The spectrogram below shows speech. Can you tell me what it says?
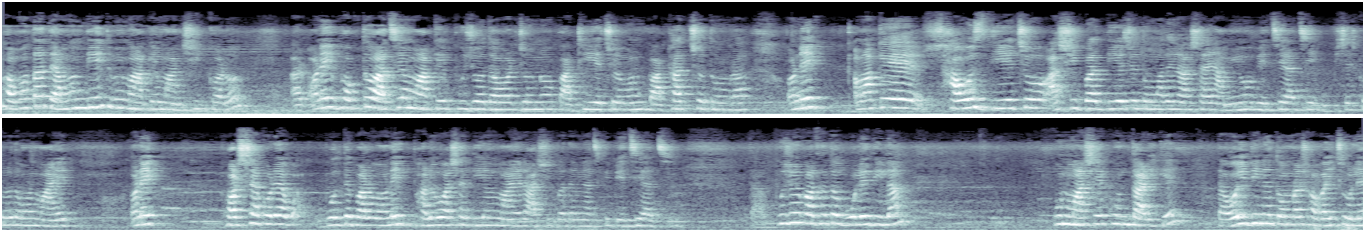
ক্ষমতা তেমন দিয়েই তুমি মাকে মানসিক করো। আর অনেক ভক্ত আছে মাকে পুজো দেওয়ার জন্য পাঠিয়েছো এবং পাঠাচ্ছ তোমরা। অনেক আমাকে সাহস দিয়েছ, আশীর্বাদ দিয়েছ তোমাদের আশায়। আমিও বেঁচে আছি। বিশেষ করে তোমার মায়ের অনেক ভরসা করে বলতে পারো, অনেক ভালোবাসা দিয়ে মায়ের আশীর্বাদ আমি আজকে বেঁচে আছি। তা পুজোর কথা তো বলে দিলাম, কোন মাসে, কোন তারিখে। তা ওই দিনে তোমরা সবাই চলে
